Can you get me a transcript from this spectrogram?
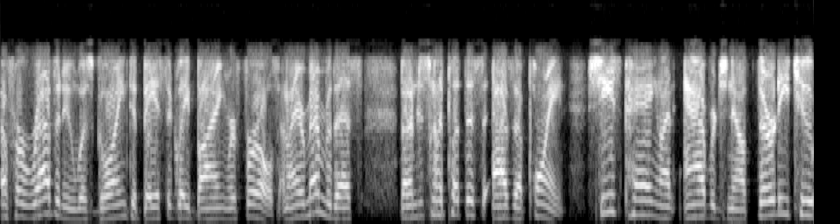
of her revenue was going to basically buying referrals. And I remember this, but I'm just going to put this as a point. She's paying on average now 32%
